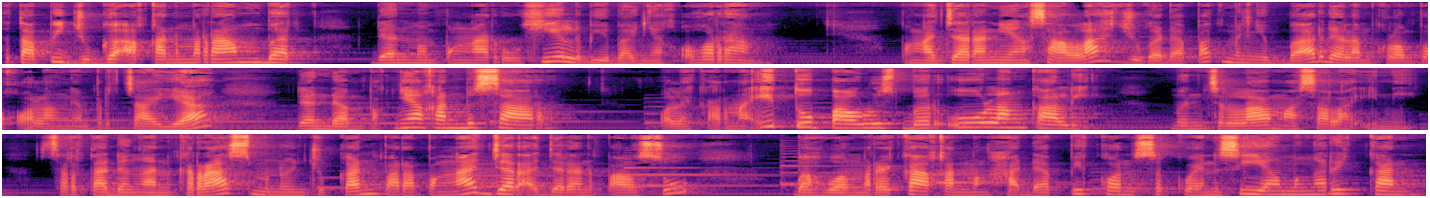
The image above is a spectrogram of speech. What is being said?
tetapi juga akan merambat dan mempengaruhi lebih banyak orang. Pengajaran yang salah juga dapat menyebar dalam kelompok orang yang percaya dan dampaknya akan besar. Oleh karena itu, Paulus berulang kali mencela masalah ini, serta dengan keras menunjukkan para pengajar ajaran palsu bahwa mereka akan menghadapi konsekuensi yang mengerikan.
